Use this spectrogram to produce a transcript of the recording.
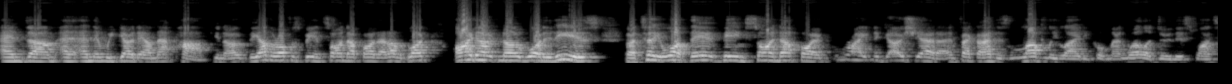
And, um, and, and then we go down that path. You know, the other offers being signed up by that other bloke. I don't know what it is, but I tell you what, they're being signed up by a great negotiator. In fact, I had this lovely lady called Manuela do this once,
